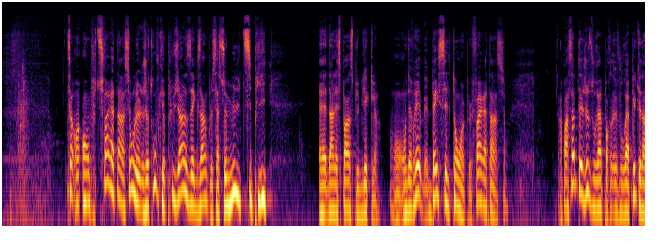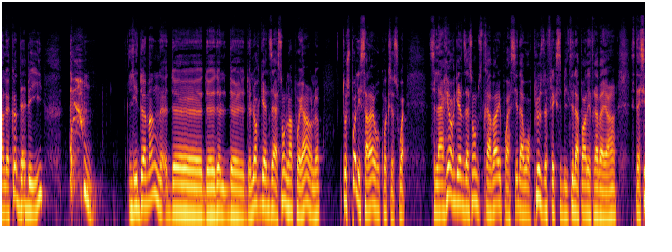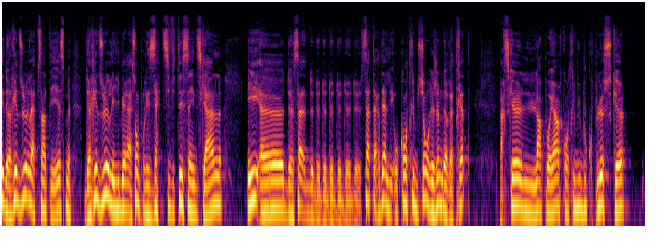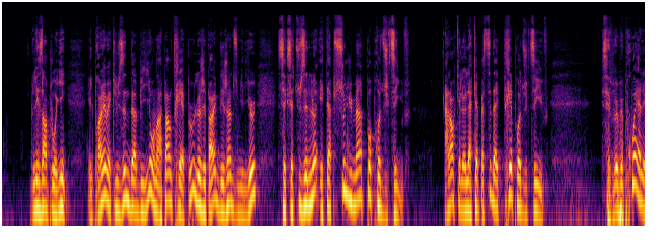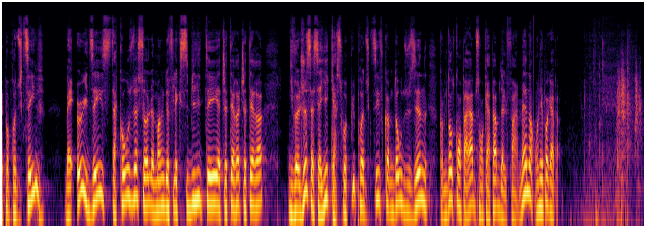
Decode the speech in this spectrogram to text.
on, peut-tu faire attention? Je trouve qu'il y a plusieurs exemples. Ça se multiplie euh, dans l'espace public. On, devrait baisser le ton un peu, faire attention. En passant, peut-être juste vous, vous rappeler que dans le cas d'ABI, les demandes de, de, l'organisation de l'employeur ne touchent pas les salaires ou quoi que ce soit. C'est la réorganisation du travail pour essayer d'avoir plus de flexibilité de la part des travailleurs. C'est essayer de réduire l'absentéisme, de réduire les libérations pour les activités syndicales et euh, de, de s'attarder aux contributions au régime de retraite parce que l'employeur contribue beaucoup plus que les employés. Et le problème avec l'usine d'ABI, on en parle très peu, là j'ai parlé avec des gens du milieu, c'est que cette usine-là est absolument pas productive. Alors qu'elle a la capacité d'être très productive. Mais pourquoi elle est pas productive? Ben, eux, ils disent c'est à cause de ça, le manque de flexibilité, etc., etc. Ils veulent juste essayer qu'elle soit plus productive comme d'autres usines, comme d'autres comparables sont capables de le faire. Mais non, on n'est pas capable.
